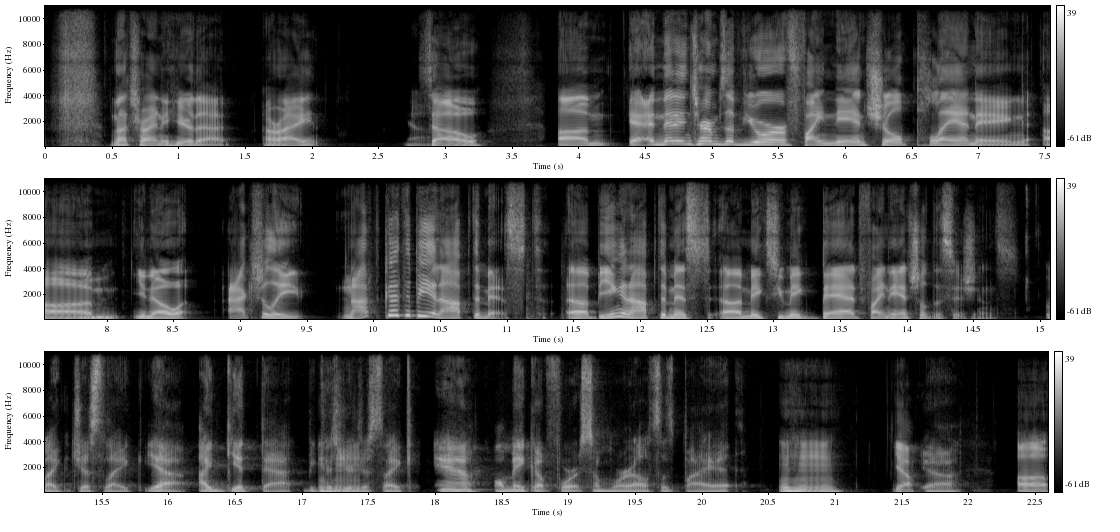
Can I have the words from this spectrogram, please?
I'm not trying to hear that. All right. Yeah. So, um, and then in terms of your financial planning, um, Mm-hmm. you know, actually, not good to be an optimist. Uh, being an optimist uh, makes you make bad financial decisions. Like just like, yeah, I get that because you're Mhm. just like, yeah, I'll make up for it somewhere else. Let's buy it. Mm-hmm. Yeah. Yeah. Uh,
